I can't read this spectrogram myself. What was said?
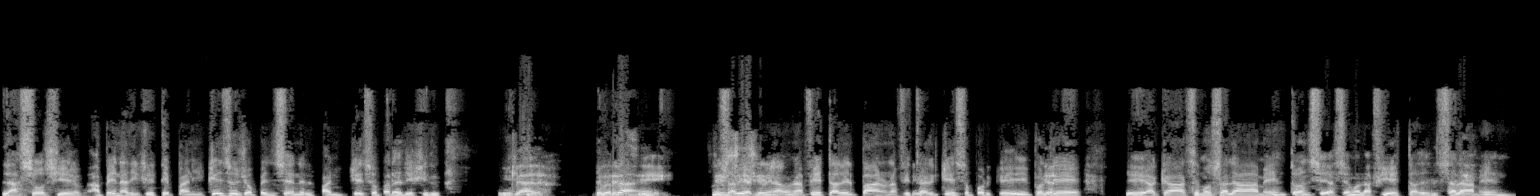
la asocie. Apenas dijiste pan y queso, yo pensé en el pan y queso para elegir. este, Claro. De verdad, Sí. ¿eh? No Sí, sabía sí, que venía una fiesta del pan, una fiesta del queso, ¿por qué? Porque eh, acá hacemos salame, entonces hacemos la fiesta del salame en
